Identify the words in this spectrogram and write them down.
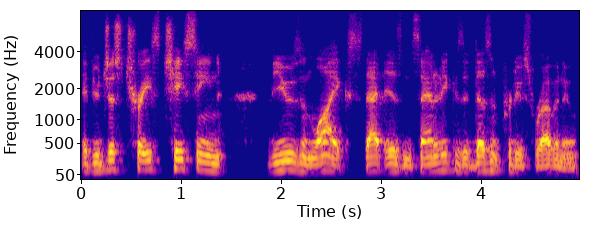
if you're just trace chasing views and likes that is insanity because it doesn't produce revenue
